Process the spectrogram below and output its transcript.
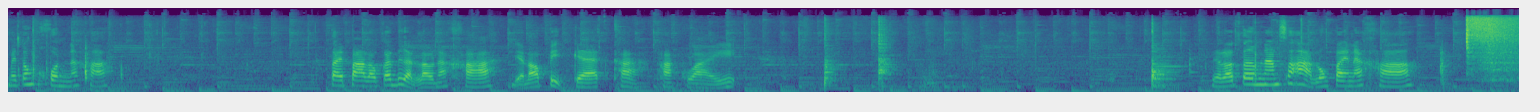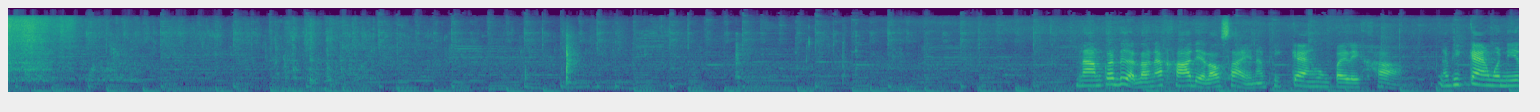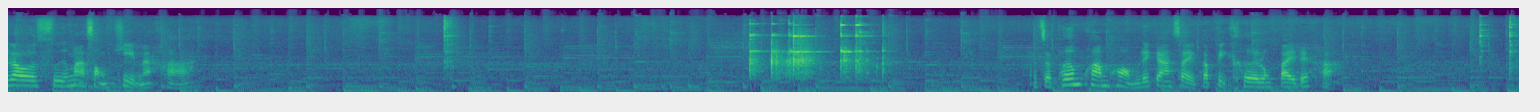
ไม่ต้องคนนะคะ ไตปลาเราก็เดือดแล้วนะคะ เดี๋ยวเราปิดแก๊สค่ะ พักไว้ เดี๋ยวเราเติมน้ำสะอาดลงไปนะคะ น้ำก็เดือดแล้วนะคะ เดี๋ยวเราใส่น้ำพริกแกงลงไปเลยค่ะ น้ำพริกแกงวันนี้เราซื้อมา 2 ขีดนะคะ จะเพิ่มความหอมด้วยการใส่กะปิเคยลงไปด้วยค่ะ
